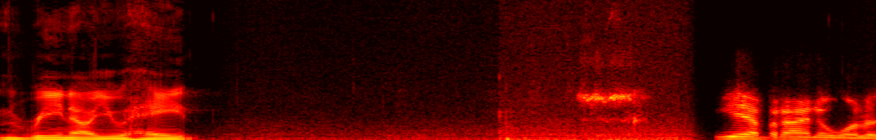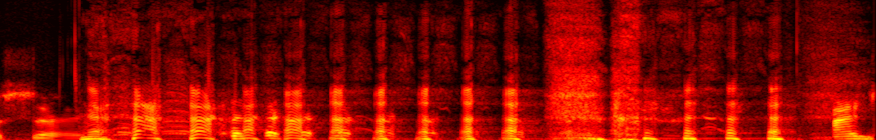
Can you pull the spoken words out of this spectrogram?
Reno you hate? Yeah, but I don't want to say. I'm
